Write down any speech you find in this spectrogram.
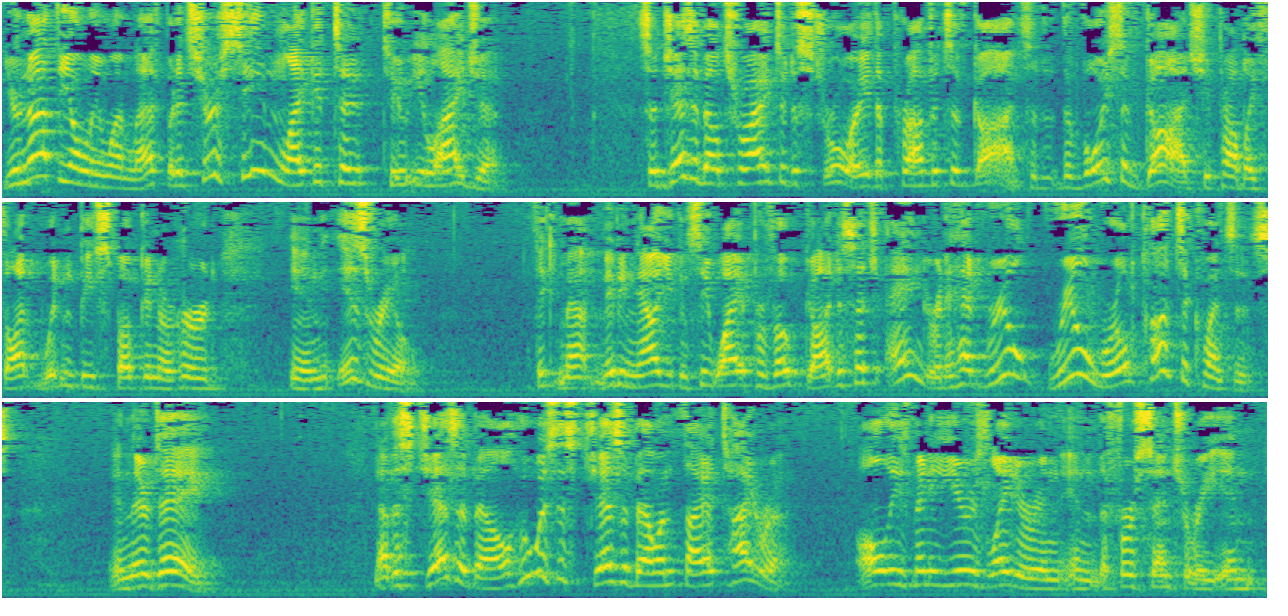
You're not the only one left, but it sure seemed like it to, to Elijah. So Jezebel tried to destroy the prophets of God. So that the voice of God, she probably thought, wouldn't be spoken or heard in Israel. I think maybe now you can see why it provoked God to such anger, and it had real, real world consequences in their day. Now this Jezebel, who was this Jezebel in Thyatira? All these many years later in, in the first century in,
